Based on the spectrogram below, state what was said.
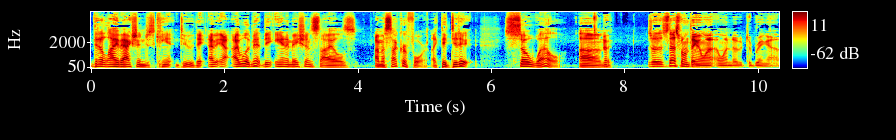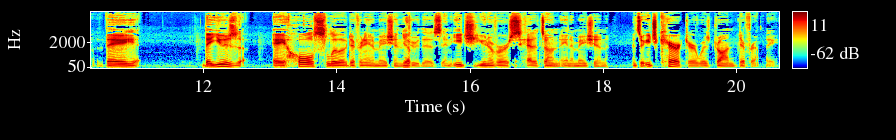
that a live action just can't do. They, I mean, I will admit the animation styles I'm a sucker for. Like they did it so well. Um, So that's- one thing I want I wanted to, to bring up. They they use a whole slew of different animation Yep. through this, and each universe had its own animation, and so each character was drawn differently.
